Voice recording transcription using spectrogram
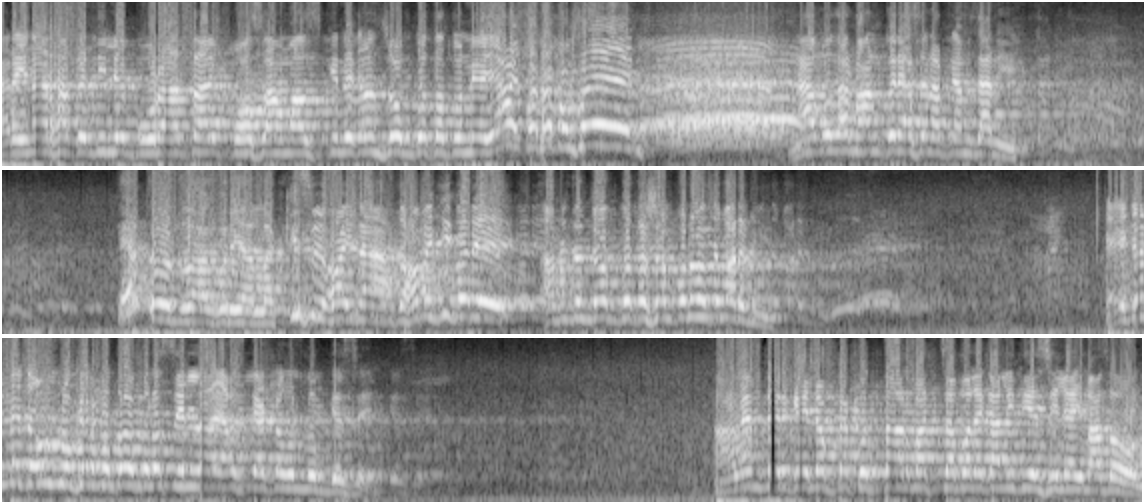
আর এনার হাতে দিলে পোড়াটায় পচা মাছ কিনে, কারণ যোগ্যতা তো নেই। এই কথা বলছেন? না বলার মান করে আছেন আপনি, আমি জানি। এত দোয়া করি আল্লাহ কিছু হয় না। হবে কি করে? আপনি তো যোগ্যতা সম্পন্ন হতে পারেননি। এই জন্য তো মতো আজকে একটা উল্লুক গেছে। আলেমদেরকে লোকটা কুত্তার বাচ্চা বলে গালি দিয়েছিল এই বাদল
